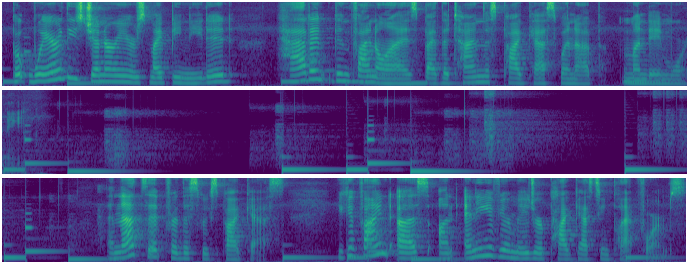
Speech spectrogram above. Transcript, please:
But where these generators might be needed hadn't been finalized by the time this podcast went up Monday morning. And that's it for this week's podcast. You can find us on any of your major podcasting platforms.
